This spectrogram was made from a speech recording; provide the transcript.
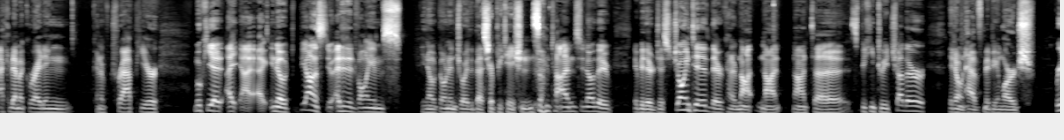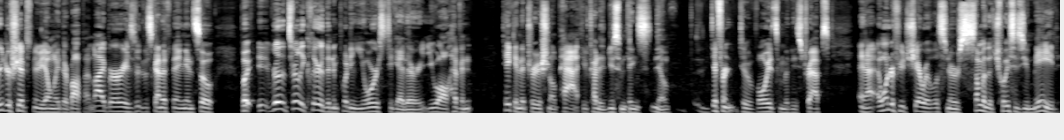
academic writing kind of trap here, Mookie, I, I, you know, to be honest, edited volumes you know don't enjoy the best reputation sometimes you know they maybe they're disjointed they're kind of not not not uh, speaking to each other they don't have maybe large readerships maybe only they're bought by libraries or this kind of thing and so but it really, it's really clear that in putting yours together you all haven't taken the traditional path you've tried to do some things you know different to avoid some of these traps and I, I wonder if you'd share with listeners some of the choices you made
